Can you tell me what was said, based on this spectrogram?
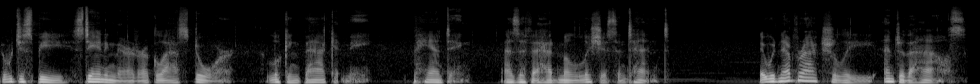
It would just be standing there at our glass door, looking back at me, panting, as if it had malicious intent. It would never actually enter the house.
